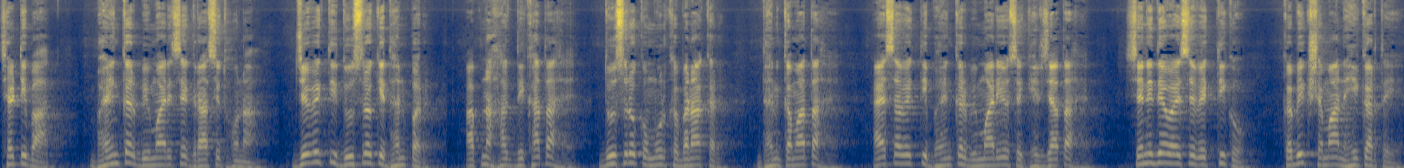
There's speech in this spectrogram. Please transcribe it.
छठी बात, भयंकर बीमारी से ग्रासित होना। जो व्यक्ति दूसरों के धन पर अपना हक दिखाता है, दूसरों को मूर्ख बनाकर धन कमाता है, ऐसा व्यक्ति भयंकर बीमारियों से घिर जाता है। शनिदेव ऐसे व्यक्ति को कभी क्षमा नहीं करते,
